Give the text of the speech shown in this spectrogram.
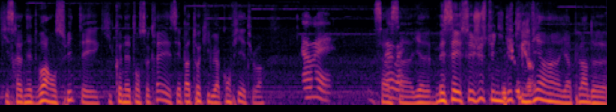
qui serait venu te voir ensuite et qui connaît ton secret et c'est pas toi qui lui as confié, tu vois. Ah ouais. Ça, Ah ça, y a- Mais c'est c'est juste une idée qui me vient. hein. Il y a plein de,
